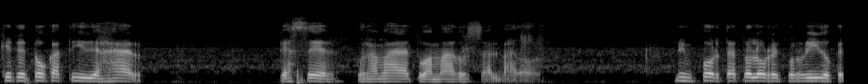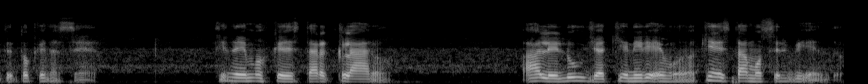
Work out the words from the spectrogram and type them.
Que te toca a ti dejar de hacer por amar a tu amado Salvador. No importa todo lo recorrido que te toquen hacer. Tenemos que estar claros Aleluya, ¿a quién iremos? ¿A quién estamos sirviendo?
